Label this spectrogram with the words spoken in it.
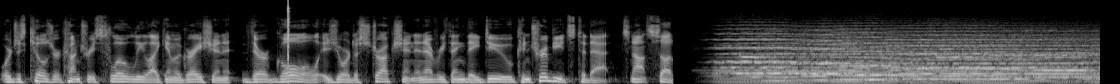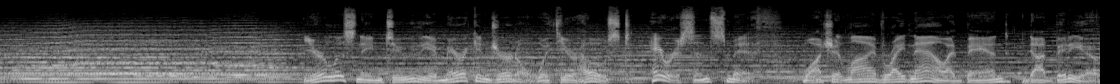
or just kills your country slowly like immigration. Their goal is your destruction, and everything they do contributes to that. It's not subtle. You're listening to The American Journal with your host, Harrison Smith. Watch it live right now at band.video.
